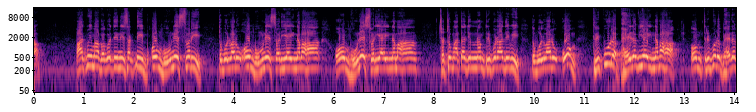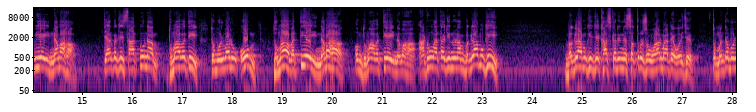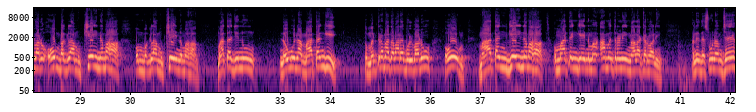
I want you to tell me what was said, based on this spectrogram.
પાંચમીમાં ભગવતીની શક્તિ ઓમ ભુવનેશ્વરી. તો બોલવાનું ઓમ ભુવનેશ્વર્યાય નમઃ, ઓમ ભુવનેશ્વર્યાય નમઃ. છઠ્ઠું માતાજીનું નામ ત્રિપુરા દેવી તો બોલવાનું ઓમ ત્રિપુર ભૈરવ્યાય નમઃ, ઓમ ત્રિપુર ભૈરવ્યાય નમઃ. ત્યાર પછી સાતમું નામ ધુમાવતી, તો બોલવાનું ઓમ ધુમાવત્યય નમઃ, ઓમ ધુમાવત્યય નમઃ. આઠમું માતાજીનું નામ બગલામુખી. બગલામુખી જે ખાસ કરીને શત્રુ સંહાર માટે હોય છે. તો મંત્ર બોલવાનું ઓમ બગલા મુખ્ય નમઃ, ઓમ બગલા મુખ્ય નમઃ. માતાજીનું નવમું નામ માતંગી. તો મંત્રમાં તમારે બોલવાનું, ઓમ માતંગ્યય નમઃ. ઓમ માતંગ્ય નમઃ, આ મંત્રની માલા કરવાની. અને દસમું નામ છે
